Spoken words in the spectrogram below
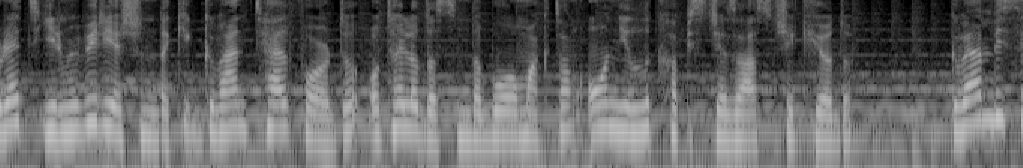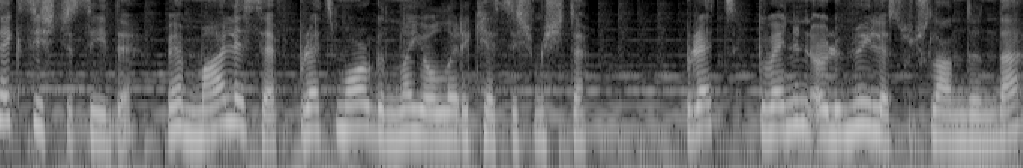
Brett 21 yaşındaki Gwen Telford'u otel odasında boğmaktan 10 yıllık hapis cezası çekiyordu. Gwen bir seks işçisiydi ve maalesef Brett Morgan'la yolları kesişmişti. Brett, Gwen'in ölümüyle suçlandığında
